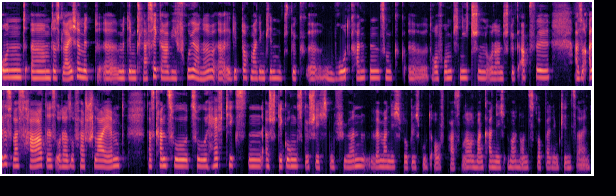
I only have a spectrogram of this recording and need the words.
Und ähm, das gleiche mit, äh, mit dem Klassiker wie früher, ne? Äh, gib doch mal dem Kind ein Stück äh, Brotkanten zum äh, drauf rumknietschen oder ein Stück Apfel. Also alles, was hart ist oder so verschleimt, das kann zu, zu heftigsten Erstickungsgeschichten führen, wenn man nicht wirklich gut aufpasst. Ne? Und man kann nicht immer nonstop bei dem Kind sein.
